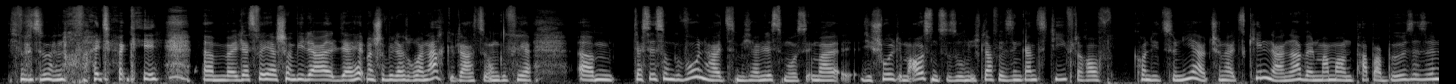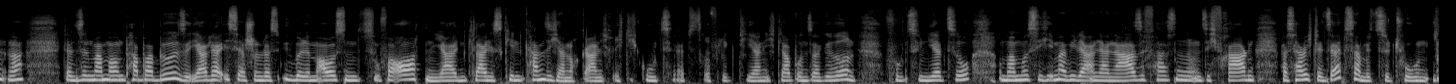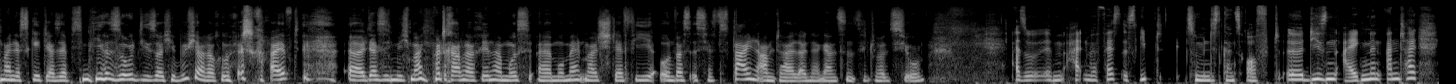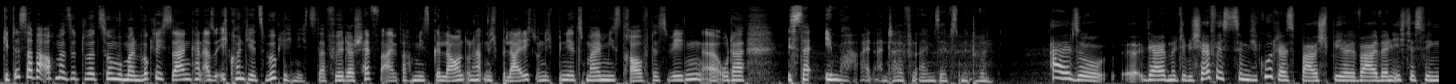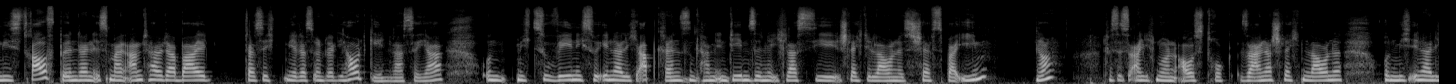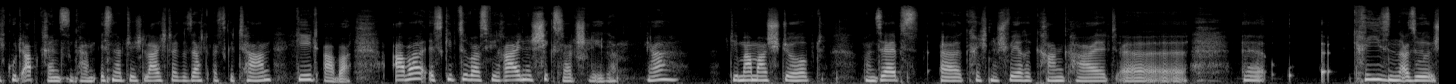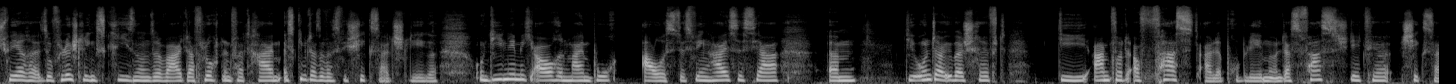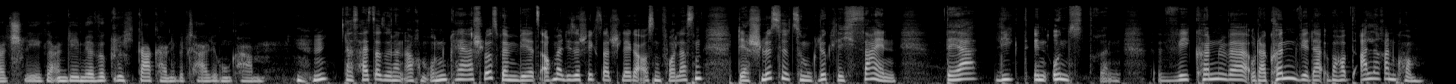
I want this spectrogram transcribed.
ich würde sogar noch weitergehen, ähm, weil das wäre ja schon wieder, da hätte man schon wieder drüber nachgedacht, so ungefähr. Ähm, das ist so ein Gewohnheitsmechanismus, immer die Schuld im Außen zu suchen. Ich glaube, wir sind ganz tief darauf konditioniert, schon als Kinder. Ne? Wenn Mama und Papa böse sind, ne? dann sind Mama und Papa böse. Ja, da ist ja schon das Übel im Außen zu verorten. Ja, ein kleines Kind kann sich ja noch gar nicht richtig gut selbst reflektieren. Ich glaube, unser Gehirn funktioniert so. Und man muss sich immer wieder an der Nase fassen und sich fragen, was habe ich denn selbst damit zu tun? Ich meine, das geht ja selbst mir so, die solche Bücher darüber schreibt, äh, dass ich mich manchmal dran erinnern muss, äh, Moment mal, Steffi, und was ist jetzt dein Anteil an der ganzen Situation? Also ähm, halten wir fest, es gibt zumindest ganz oft äh, diesen eigenen Anteil. Gibt es aber auch mal Situationen, wo man wirklich sagen kann, also ich konnte jetzt wirklich nichts dafür, der Chef war einfach mies gelaunt und hat mich beleidigt und ich bin jetzt mal mies drauf deswegen? Äh, oder ist da immer ein Anteil von einem selbst mit drin? Also, äh, der mit dem Chef ist ziemlich gut das Beispiel, weil wenn ich deswegen mies drauf bin, dann ist mein Anteil dabei, dass ich mir das unter die Haut gehen lasse, ja, und mich zu wenig so innerlich abgrenzen kann. In dem Sinne, ich lasse die schlechte Laune des Chefs bei ihm, ja, das ist eigentlich nur ein Ausdruck seiner schlechten Laune und mich innerlich gut abgrenzen kann. Ist natürlich leichter gesagt als getan, geht aber. Aber es gibt sowas wie reine Schicksalsschläge. Ja, die Mama stirbt, man selbst äh, kriegt eine schwere Krankheit, äh, äh, Krisen, also schwere, so Flüchtlingskrisen und so weiter, Flucht und Vertreiben. Es gibt da sowas wie Schicksalsschläge. Und die nehme ich auch in meinem Buch aus. Deswegen heißt es ja, ähm, die Unterüberschrift die Antwort auf fast alle Probleme. Und das fast steht für Schicksalsschläge, an denen wir wirklich gar keine Beteiligung haben. Mhm. Das heißt also dann auch im Umkehrschluss, wenn wir jetzt auch mal diese Schicksalsschläge außen vor lassen, der Schlüssel zum Glücklichsein, der liegt in uns drin. Wie können wir oder können wir da überhaupt alle rankommen?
